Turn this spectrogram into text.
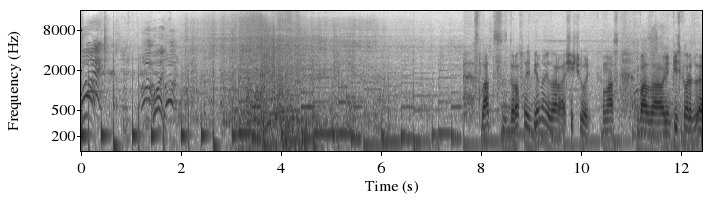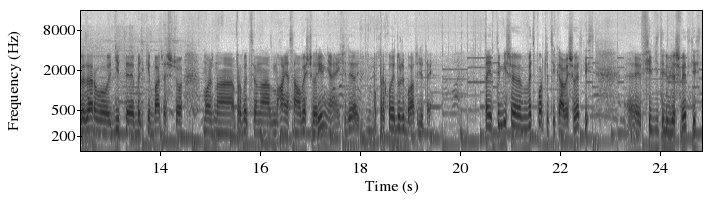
давай! Склад з дорослої збірної зараз 6 чоловік. У нас база Олімпійського резерву. Діти, батьки бачать, що можна пробитися на змагання саме вищого рівня, і сюди приходить дуже багато дітей. Та й тим більше вид спорту цікавий, швидкість. Е, Всі діти люблять швидкість.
